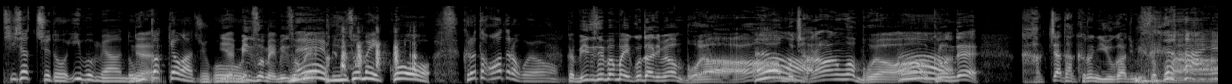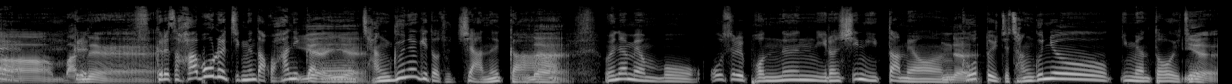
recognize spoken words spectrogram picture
티셔츠도 입으면 너무 예. 깎여가지고. 예, 민소매, 민소매. 네, 민소매 입고 그렇다고 하더라고요. 그러니까 민소매만 입고 다니면 뭐야? 아, 뭐 자랑하는 건 뭐야? 어. 그런데 각자 다 그런 이유가 좀 있었구나. 맞네. 그래서 화보를 찍는다고 하니까 예, 예. 장근육이 더 좋지 않을까. 네. 왜냐면 뭐 옷을 벗는 이런 씬이 있다면 네. 그것도 이제 장근육이면 더 이제 예.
